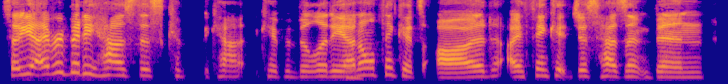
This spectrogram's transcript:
so yeah everybody has this cap- capability. I mm. don't think it's odd. I think it just hasn't been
